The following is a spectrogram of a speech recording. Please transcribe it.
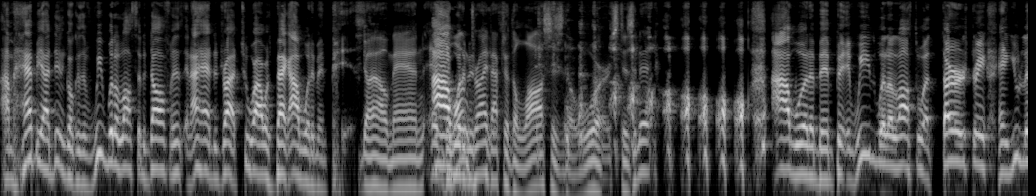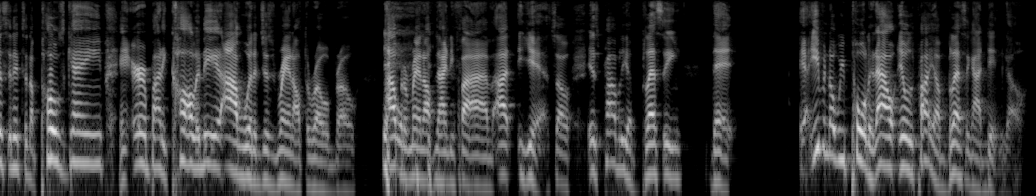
I'm happy I didn't go because if we would have lost to the Dolphins and I had to drive two hours back, I would have been pissed. Oh man, And I the long drive pissed. after the loss is the worst, isn't it? I would have been pissed. if we would have lost to a third string and you listening to the post game and everybody calling in, I would have just ran off the road, bro. I would have ran off 95. I yeah, so it's probably a blessing that even though we pulled it out, it was probably a blessing I didn't go.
